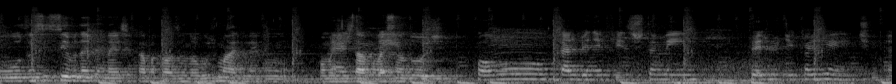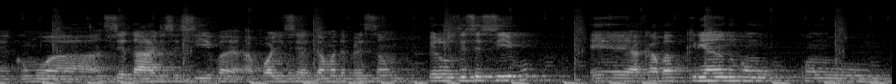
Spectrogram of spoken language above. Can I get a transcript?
o uso excessivo da internet acaba causando alguns males, né? Como, como a É, gente estava conversando hoje. Como traz benefícios também prejudica a gente. É, como a ansiedade excessiva, pode ser até uma depressão. Pelo uso excessivo, é, acaba criando como, como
